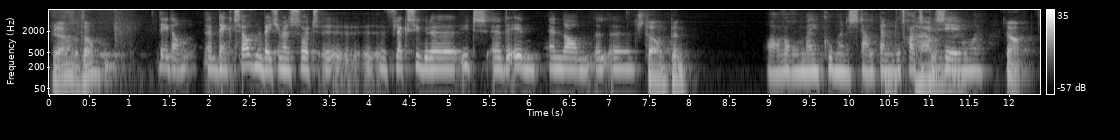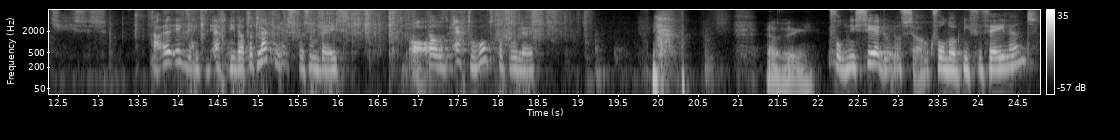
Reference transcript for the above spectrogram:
ja, wat dan? deed dan, ik denk het zelf een beetje met een soort eh, eh, flexibele iets eh, erin. En dan, eh, Staal en pen. oh, waarom bij een koe met een stalen pen? Dat doet hartstikke Ja, zeer, jongen. Ja. Nou, eh, ik denk echt niet dat het lekker is voor zo'n beest. Oh. Dat het echt een rotgevoel is. Ja, dat weet ik niet. Ik vond het niet zeer doen of zo. Ik vond het ook niet vervelend.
